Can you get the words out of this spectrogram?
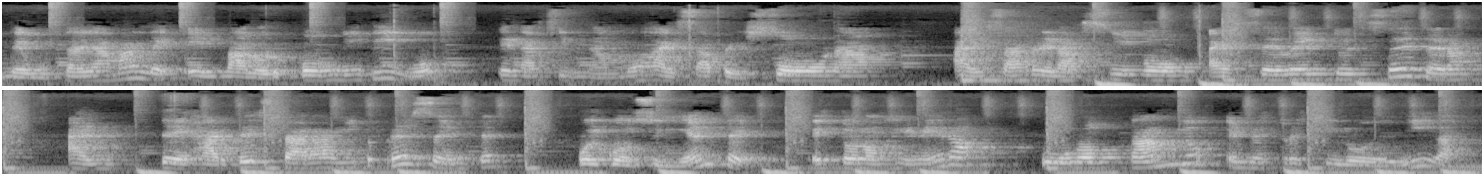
me gusta llamarle, el valor cognitivo que le asignamos a esa persona, a esa relación, a ese evento, etcétera, al dejar de estar ahí presente, por consiguiente, esto nos genera unos cambios en nuestro estilo de vida.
